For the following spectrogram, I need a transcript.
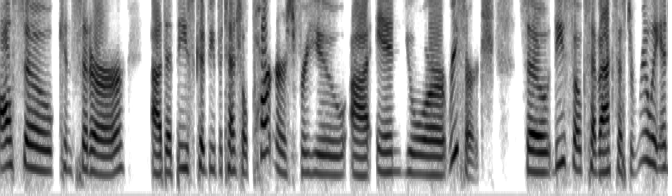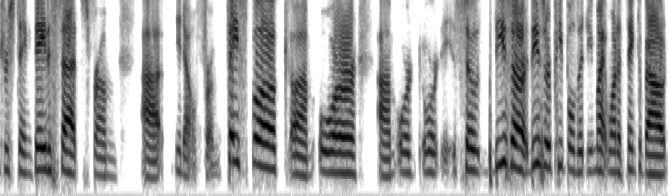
also consider uh, that these could be potential partners for you uh, in your research. So these folks have access to really interesting data sets from, uh, you know, from Facebook um, or, um, or, or so these are these are people that you might want to think about,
